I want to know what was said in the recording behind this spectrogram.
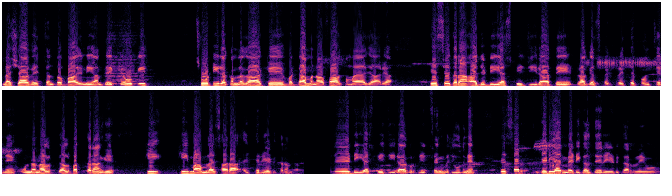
ਨਸ਼ਾ ਵੇਚਣ ਤੋਂ ਬਾਜ ਨਹੀਂ ਆਉਂਦੇ, ਕਿਉਂਕਿ ਛੋਟੀ ਰਕਮ ਲਗਾ ਕੇ ਵੱਡਾ ਮੁਨਾਫਾ ਕਮਾਇਆ ਜਾ ਰਿਹਾ। ਇਸੇ ਤਰ੍ਹਾਂ ਅੱਜ ਡੀਐਸਪੀ ਜੀਰਾ ਤੇ ਡਰੱਗ ਇੰਸਪੈਕਟਰ ਇੱਥੇ ਪਹੁੰਚੇ ਨੇ, ਉਹਨਾਂ ਨਾਲ ਗੱਲਬਾਤ ਕਰਾਂਗੇ ਕਿ ਕੀ ਮਾਮਲਾ ਹੈ ਸਾਰਾ ਇੱਥੇ ਰੇਡ ਕਰਨ ਦਾ। ਤੇ ਡੀਐਸਪੀ ਜੀਰਾ ਗੁਰਦੀਪ ਸਿੰਘ ਮੌਜੂਦ ਨੇ ਤੇ ਸਰ, ਜਿਹੜੀ ਆ ਮੈਡੀਕਲ ਤੇ ਰੇਡ ਕਰ ਰਹੇ ਹੋ,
